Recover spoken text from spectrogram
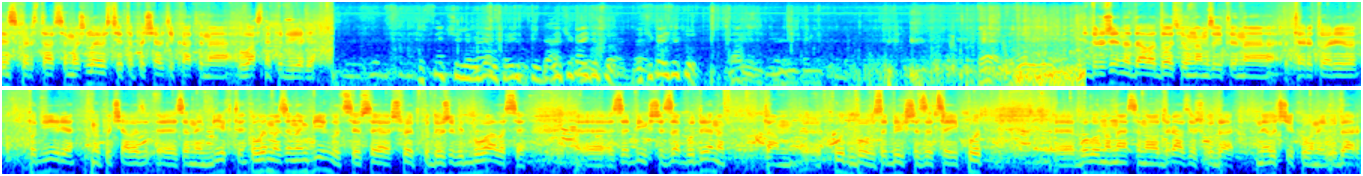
він скористався можливістю та почав тікати на власне подвір'я. Посвідчення водія український. Зачекайте тут. Зачекайте тут. Дружина дала дозвіл нам зайти на територію подвір'я. Ми почали е, за ним бігти. Коли ми за ним бігли, це все швидко дуже відбувалося. Е, Забігши за будинок, там е, кут був, забігши за цей кут, було нанесено одразу ж удар, неочікуваний удар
